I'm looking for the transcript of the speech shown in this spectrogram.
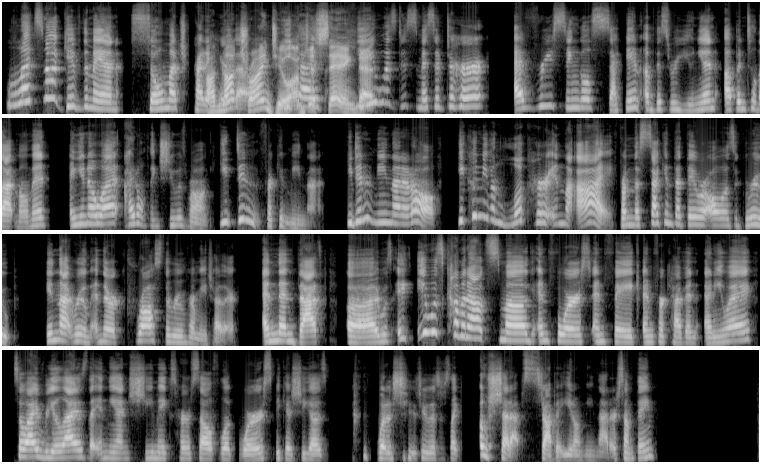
Let's not give the man so much credit. i'm here, not though, trying to i'm just saying he that he was dismissive to her every single second of this reunion up until that moment. And you know what? I don't think she was wrong. He didn't freaking mean that. He didn't mean that at all. He couldn't even look her in the eye from the second that they were all as a group in that room and they're across the room from each other. And then that uh, I was it, it was coming out smug and forced and fake and for Kevin anyway. So I realized that in the end she makes herself look worse because she goes, what did she she was just like, oh shut up, stop it, you don't mean that or something.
